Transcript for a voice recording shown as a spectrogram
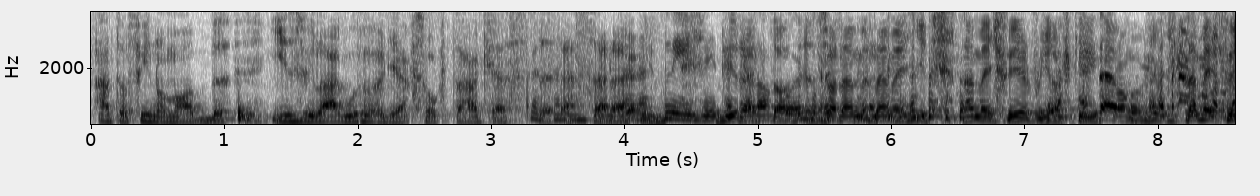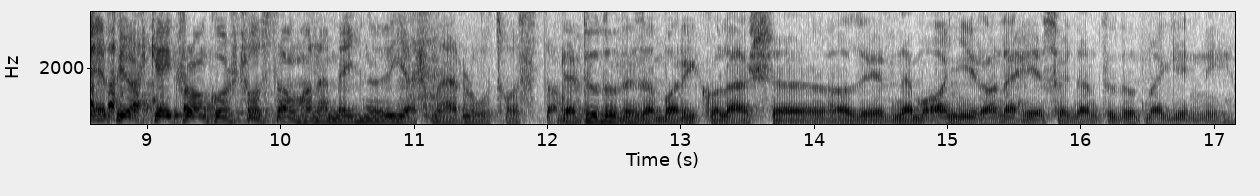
hát a finomabb ízvilágú hölgyek szokták ezt, Köszönöm ezt szeretni. Ezt nézzétek Direkt el az, akkor. szóval nem, nem, egy, nem egy férfias kék frank, nem egy férfias kékfrankost hoztam, hanem egy nőies merlót hoztam. De tudod, ez a barikolás azért nem annyira nehéz, hogy nem tudod meginni.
